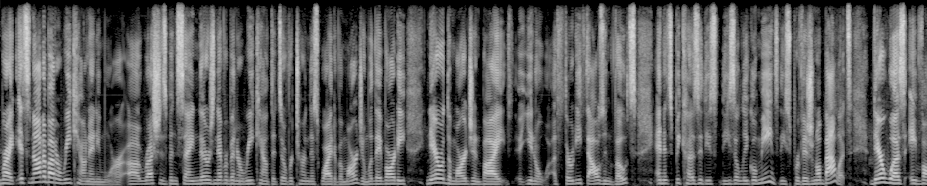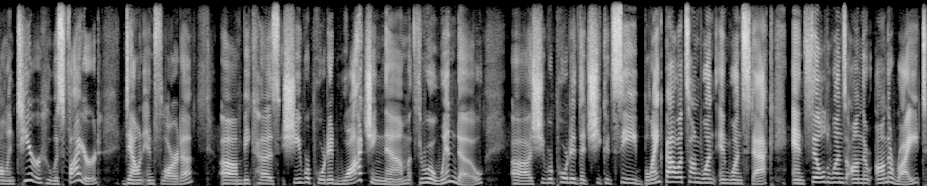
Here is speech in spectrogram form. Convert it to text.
Right. It's not about a recount anymore. Uh, Rush has been saying there's never been a recount that's overturned this wide of a margin. Well, they've already narrowed the margin by, you know, 30,000 votes, and it's because of these these illegal means, these provisional ballots. There was a volunteer who was fired down in Florida um, because she reported watching them through a window uh, she reported that she could see blank ballots on one in one stack and filled ones on the on the right,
